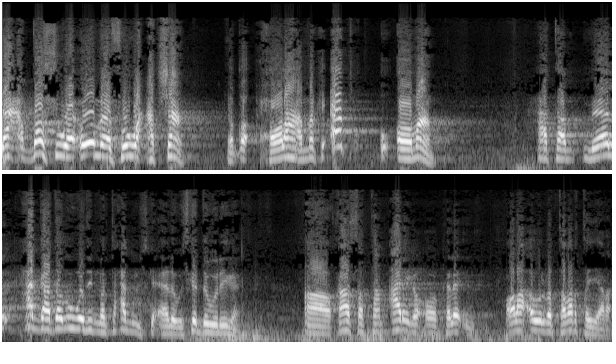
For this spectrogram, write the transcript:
Yacdashu waa oomaa fa huwa cadshaan. Xoolaha markay aad u oomaan xataa meel xagga haddaad u wadi magto aggu iska aado iska dawareega khaasatan ariga oo kale iyo xoolaha awalba tabarta yara.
